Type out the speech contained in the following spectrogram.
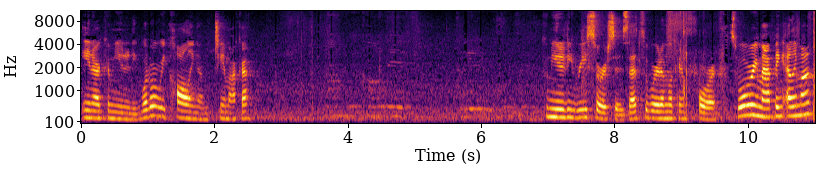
in our community? What are we calling them, Chiamaka? We call it community Community resources. That's the word I'm looking for. So what were we mapping, Eliman?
